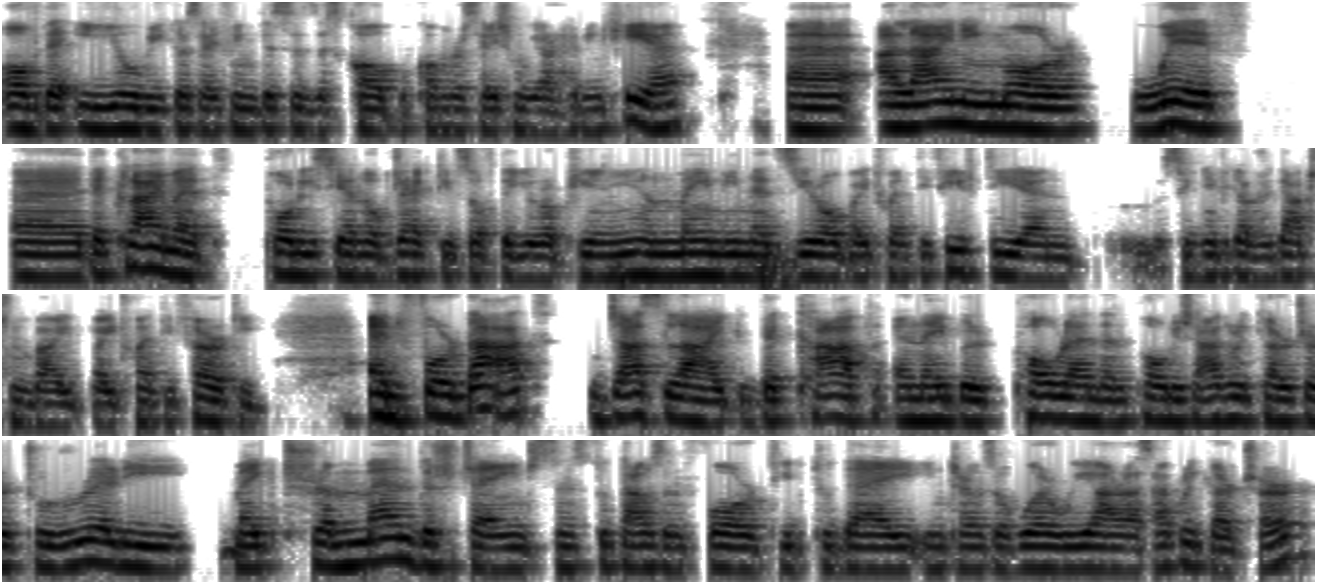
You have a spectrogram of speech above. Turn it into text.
of the EU, because I think this is the scope of conversation we are having here, aligning more with uh, the climate policy and objectives of the European Union, mainly net zero by 2050 and significant reduction by, by 2030. And for that, just like the CAP enabled Poland and Polish agriculture to really make tremendous change since 2004 till today in terms of where we are as agriculture,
